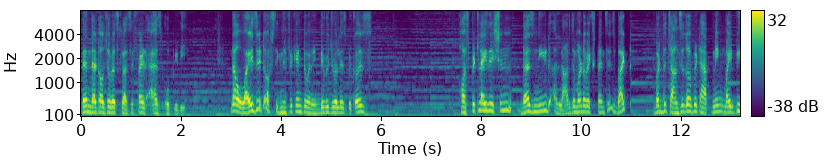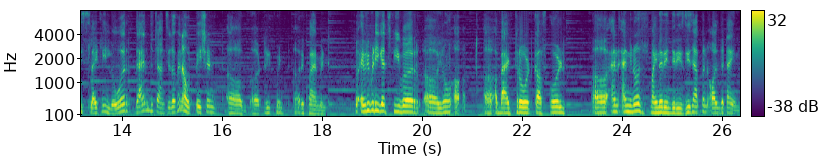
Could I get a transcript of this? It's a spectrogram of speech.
then that also gets classified as OPD. Now, why is it of significance to an individual? Is because hospitalization does need a large amount of expenses, but but the chances of it happening might be slightly lower than the chances of an outpatient uh, uh, treatment uh, requirement. So everybody gets fever, uh, you know, a bad throat, cough, cold, uh, and and you know minor injuries. These happen all the time,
